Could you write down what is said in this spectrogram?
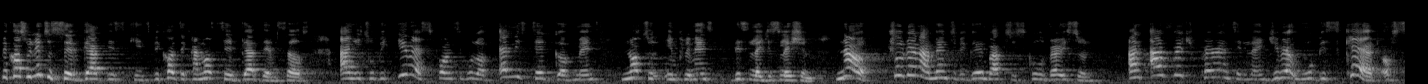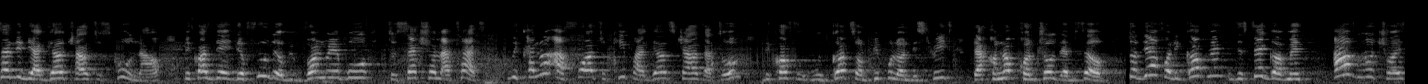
Because we need to safeguard these kids because they cannot safeguard themselves. And it will be irresponsible of any state government not to implement this legislation. Now, children are meant to be going back to school very soon. An average parent in Nigeria will be scared of sending their girl child to school now because they, they feel they'll be vulnerable to sexual attacks. We cannot afford to keep our girl's child at home because we've got some people on the street that cannot control themselves. So therefore, the government, the state government, have no choice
